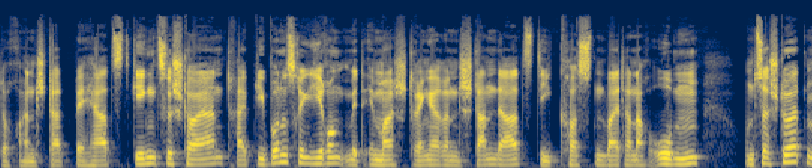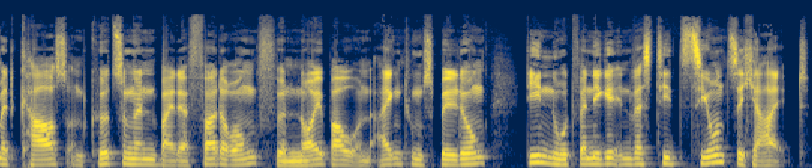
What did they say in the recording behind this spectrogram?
Doch anstatt beherzt gegenzusteuern, treibt die Bundesregierung mit immer strengeren Standards die Kosten weiter nach oben und zerstört mit Chaos und Kürzungen bei der Förderung für Neubau und Eigentumsbildung die notwendige Investitionssicherheit.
